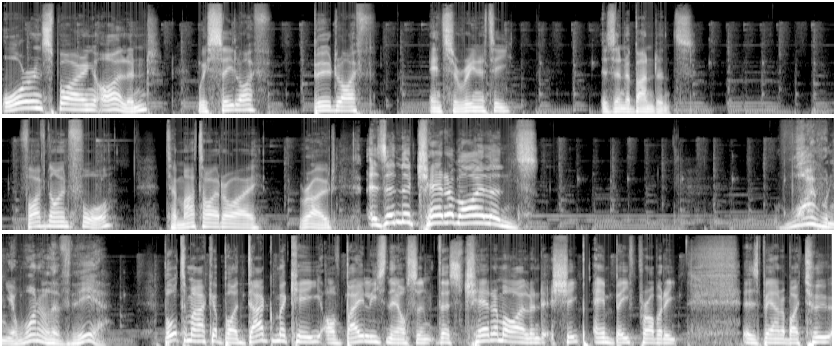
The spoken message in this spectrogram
or inspiring island where sea life, bird life, and serenity is in abundance. 594 Te Matarai Road is in the Chatham Islands. Why wouldn't you want to live there? Brought to market by Doug McKee of Bayleys Nelson, this Chatham Island sheep and beef property is bounded by two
